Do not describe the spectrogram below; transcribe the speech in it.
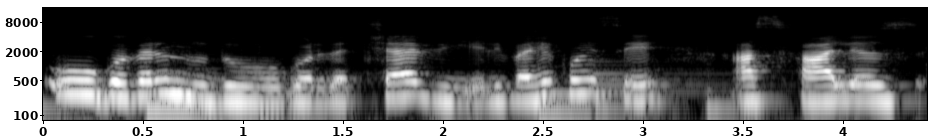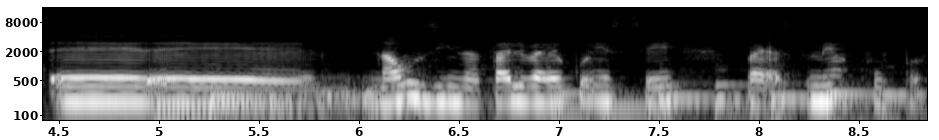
O governo do Gorbachev ele vai reconhecer as falhas é, na usina, tá? Ele vai reconhecer, vai assumir a culpa.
